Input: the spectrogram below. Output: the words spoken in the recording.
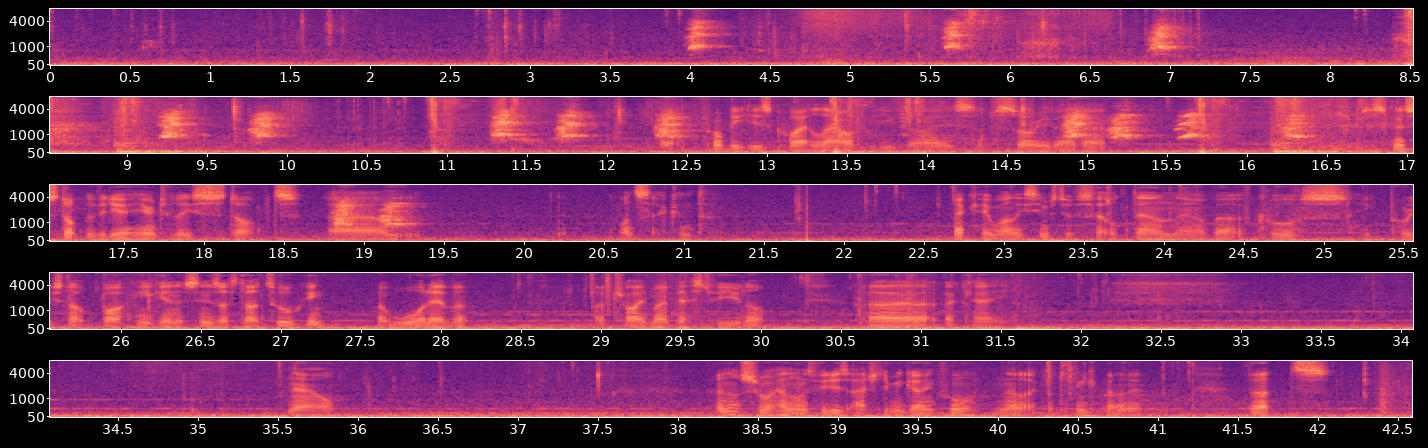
That probably is quite loud for you guys. I'm sorry about that. I'm just going to stop the video here until he's stopped. Um, one second. Okay, well he seems to have settled down now, but of course he can probably start barking again as soon as I start talking. But whatever. I've tried my best for you lot. Uh, okay. Now, I'm not sure how long this video's actually been going for, now that I can think about it. But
